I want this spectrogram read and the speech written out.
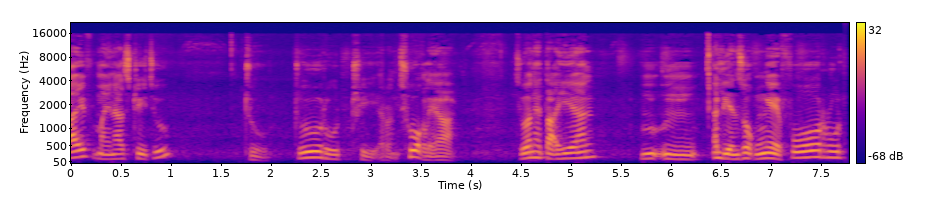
5 minus 3 2 2 2 root 3 aron chuak le a chuan heta hian a lian zok nge 4 root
